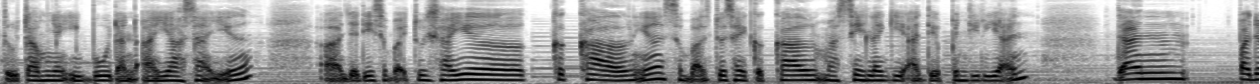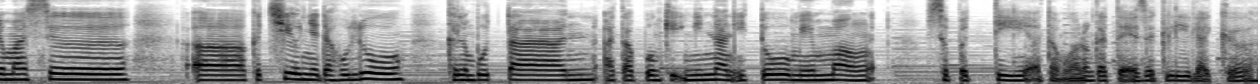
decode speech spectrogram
terutamanya ibu dan ayah saya. Uh, jadi sebab itu saya kekal ya sebab itu saya kekal masih lagi ada pendirian. Dan pada masa uh, kecilnya dahulu kelembutan ataupun keinginan itu memang seperti atau orang kata exactly like a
